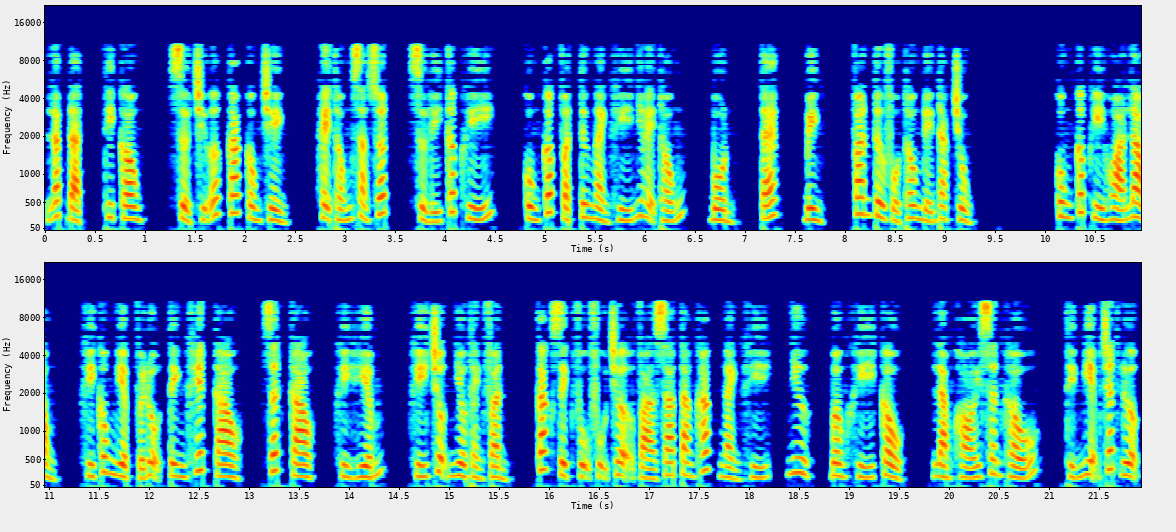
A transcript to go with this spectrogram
lắp đặt, thi công, sửa chữa các công trình, hệ thống sản xuất, xử lý cấp khí, cung cấp vật tư ngành khí như hệ thống, bồn, tép, bình, van từ phổ thông đến đặc trùng. Cung cấp khí hóa lỏng, khí công nghiệp với độ tinh khiết cao, rất cao, khí hiếm, khí trộn nhiều thành phần, các dịch vụ phụ trợ và gia tăng khác ngành khí như bơm khí cầu, làm khói sân khấu, thí nghiệm chất lượng,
